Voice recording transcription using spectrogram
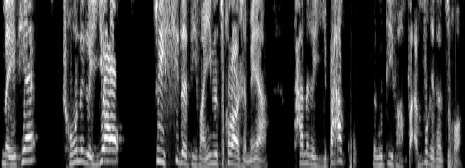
每天从那个腰最细的地方一直搓到什么呀？他那个尾巴骨那个地方反复给他搓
